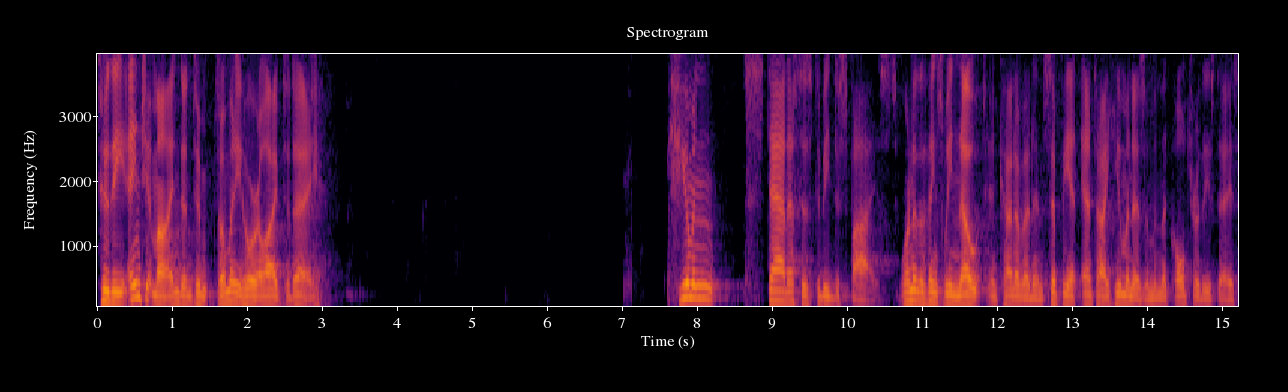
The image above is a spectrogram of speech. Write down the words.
To the ancient mind, and to so many who are alive today, human status is to be despised. One of the things we note in kind of an incipient anti humanism in the culture these days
